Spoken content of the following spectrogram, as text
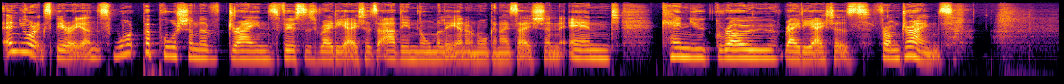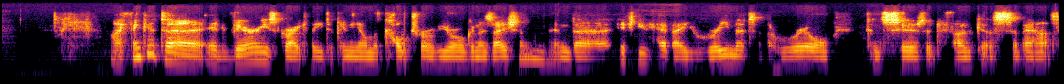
In your experience, what proportion of drains versus radiators are there normally in an organisation? And can you grow radiators from drains? I think it uh, it varies greatly depending on the culture of your organisation, and uh, if you have a remit, a real concerted focus about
